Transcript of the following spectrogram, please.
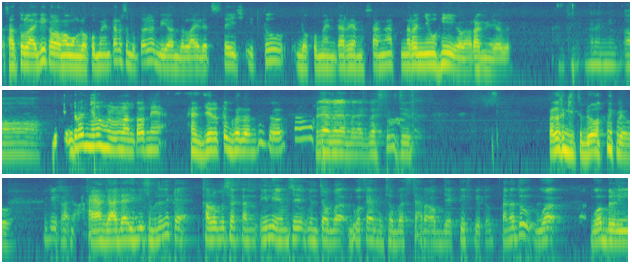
satu lagi kalau ngomong dokumenter sebetulnya Beyond the Lighted Stage itu dokumenter yang sangat merenyuhi kalau orang ya. Anjir, Ngerenyuh. Oh, Bikin renyuh lu nontonnya. Anjir tuh gue nonton tuh. benar benar benar gue setuju. Padahal gitu doang. kayak kayak nggak ada ini sebenarnya kayak kalau misalkan ini ya mesti mencoba gue kayak mencoba secara objektif gitu. Karena tuh gue gue beli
